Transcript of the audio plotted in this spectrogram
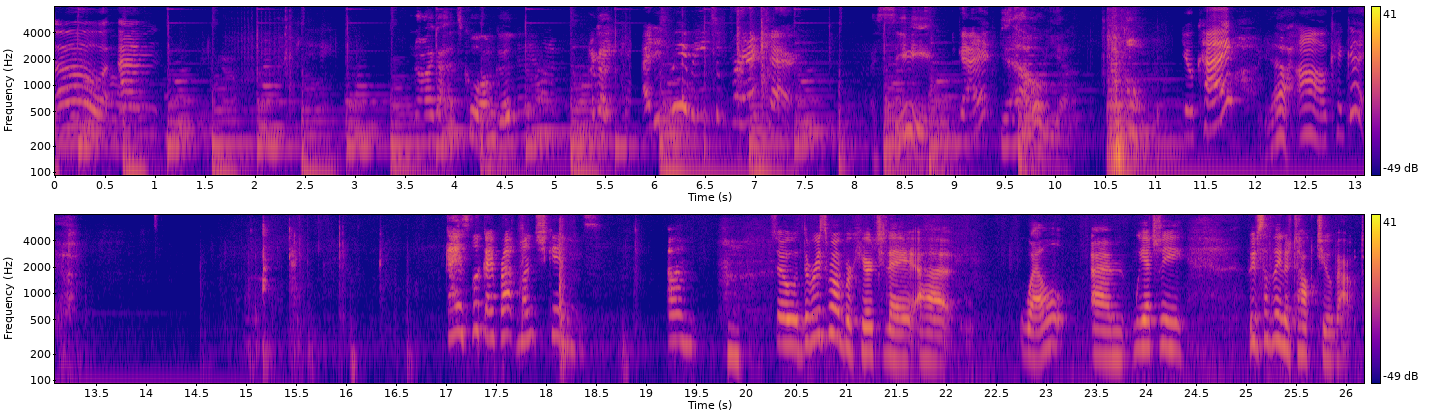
Oh, um. No, I got. It's cool. I'm good. I got. I just rearranged some furniture. I see. You got it? Yeah. Oh yeah. Oh. You okay? Yeah. Oh, okay, good. Yeah. Guys, look, I brought munchkins. Um, so the reason why we're here today, uh, well, um, we actually, we have something to talk to you about.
